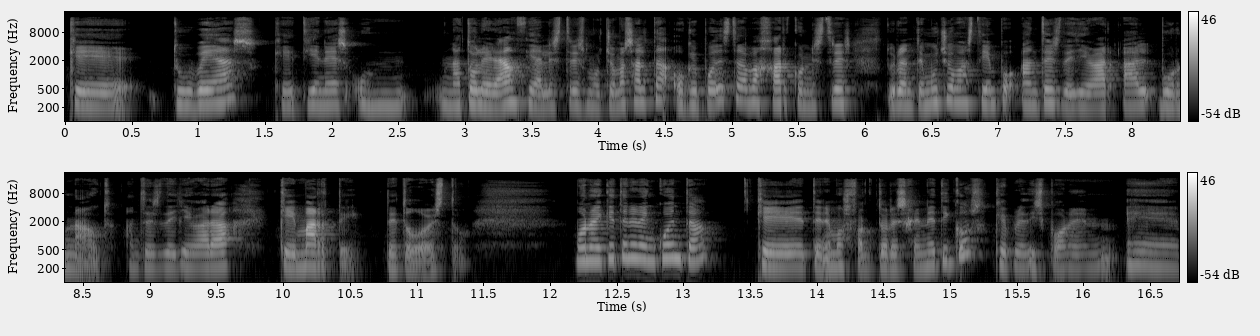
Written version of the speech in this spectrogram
que tú veas que tienes una tolerancia al estrés mucho más alta o que puedes trabajar con estrés durante mucho más tiempo antes de llegar al burnout, antes de llegar a quemarte de todo esto. Bueno, hay que tener en cuenta que tenemos factores genéticos que predisponen eh,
